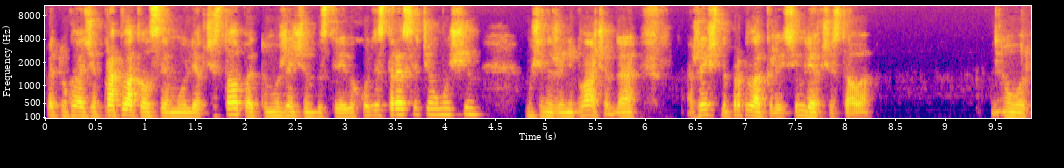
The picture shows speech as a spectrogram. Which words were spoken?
Поэтому, когда человек проплакался, ему легче стало, поэтому у быстрее выходит стресса, чем у мужчин. Мужчины же не плачут, да. А женщины проплакались, им легче стало. Вот.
